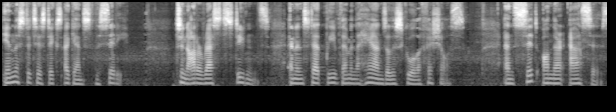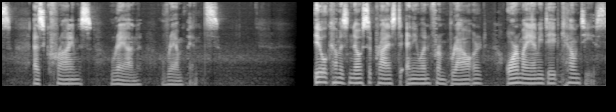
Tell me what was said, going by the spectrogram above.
in the statistics against the city, to not arrest students and instead leave them in the hands of the school officials, and sit on their asses as crimes ran rampant. It will come as no surprise to anyone from Broward or Miami-Dade counties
